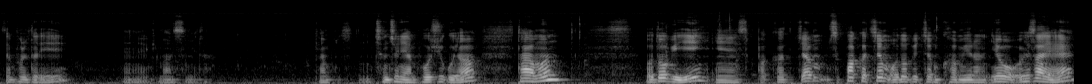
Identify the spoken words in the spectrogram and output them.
샘플들이 예, 이렇게 많습니다. 천천히 한번 보시고요. 다음은 어도비 예, 스파크.점 스파크.어도비.com 이런 이 회사의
